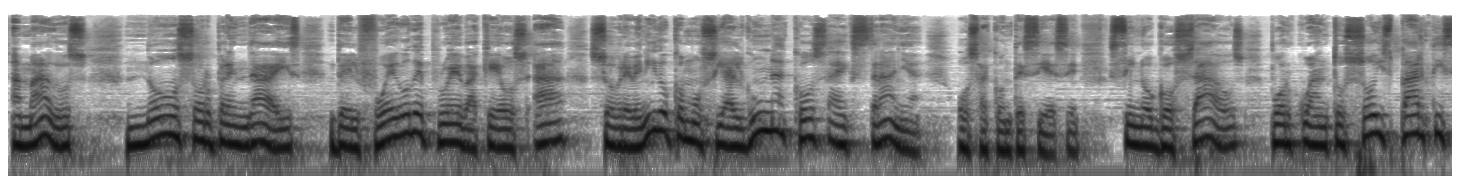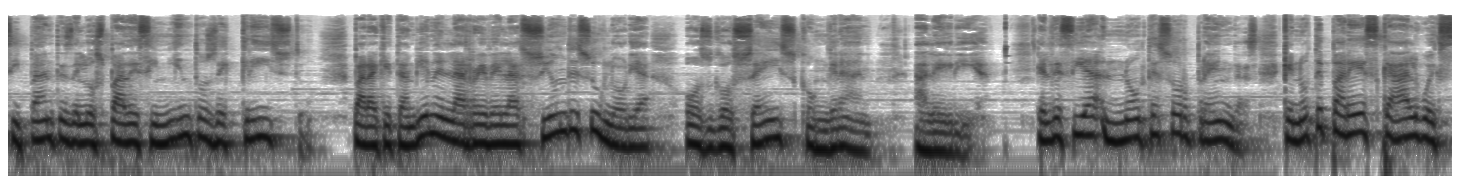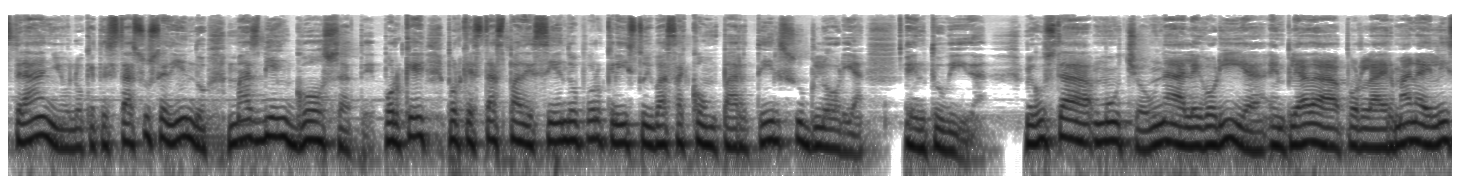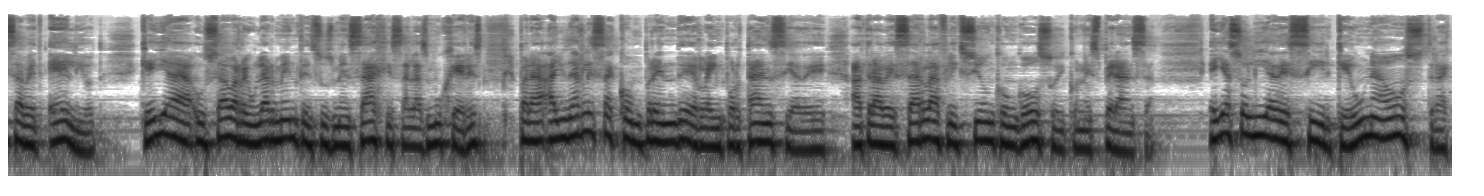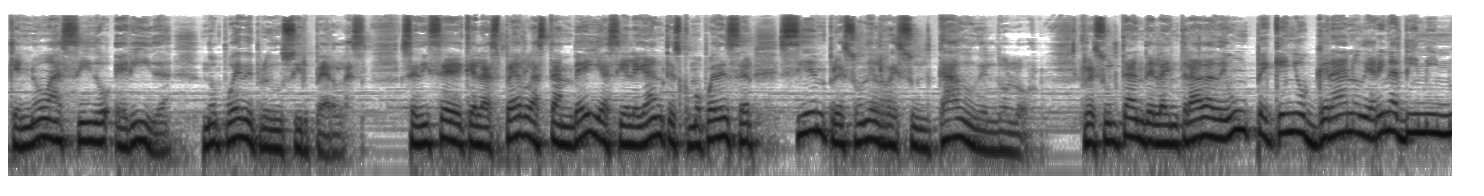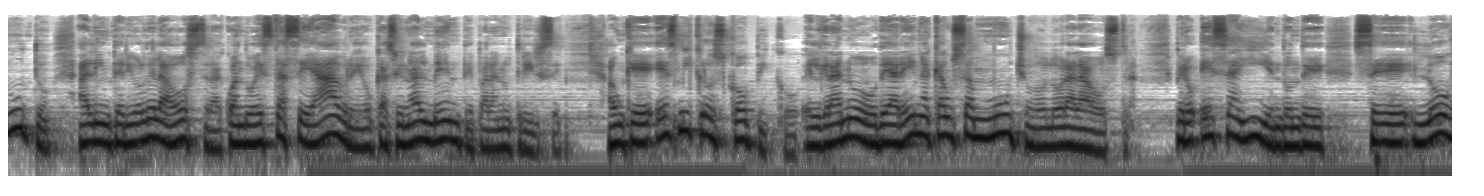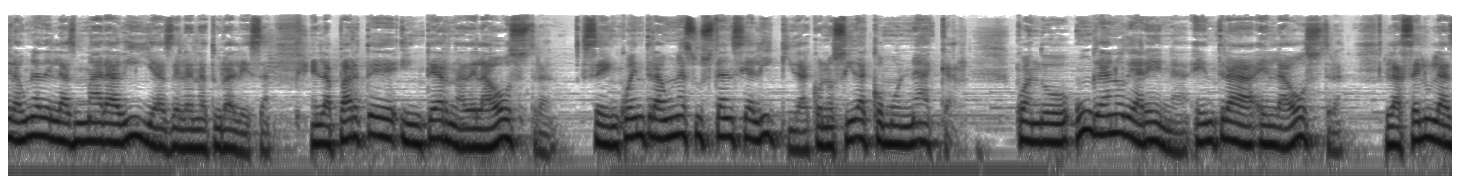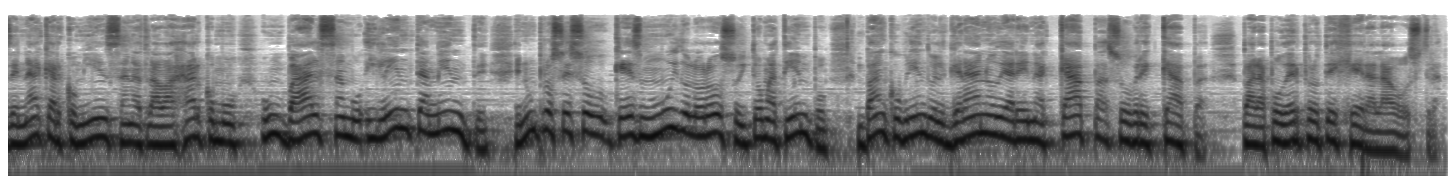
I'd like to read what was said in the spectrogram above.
Amados, no os sorprendáis del fuego de prueba que os ha sobrevenido como si alguna cosa extraña os aconteciese, sino gozaos por cuanto sois participantes de los padecimientos de Cristo, para que también en la revelación de su gloria os gocéis con gran alegría. Él decía, no te sorprendas, que no te parezca algo extraño lo que te está sucediendo, más bien gózate. ¿Por qué? Porque estás padeciendo por Cristo y vas a compartir su gloria en tu vida. Me gusta mucho una alegoría empleada por la hermana Elizabeth Elliot que ella usaba regularmente en sus mensajes a las mujeres para ayudarles a comprender la importancia de atravesar la aflicción con gozo y con esperanza. Ella solía decir que una ostra que no ha sido herida no puede producir perlas. Se dice que las perlas tan bellas y elegantes como pueden ser siempre son el resultado del dolor resultan de la entrada de un pequeño grano de arena diminuto al interior de la ostra cuando ésta se abre ocasionalmente para nutrirse. Aunque es microscópico, el grano de arena causa mucho dolor a la ostra. Pero es ahí en donde se logra una de las maravillas de la naturaleza. En la parte interna de la ostra se encuentra una sustancia líquida conocida como nácar cuando un grano de arena entra en la ostra, las células de nácar comienzan a trabajar como un bálsamo y lentamente, en un proceso que es muy doloroso y toma tiempo, van cubriendo el grano de arena capa sobre capa para poder proteger a la ostra.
